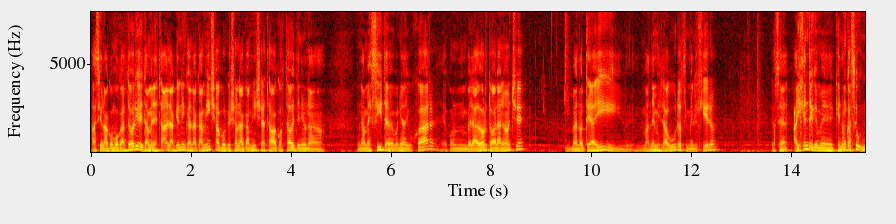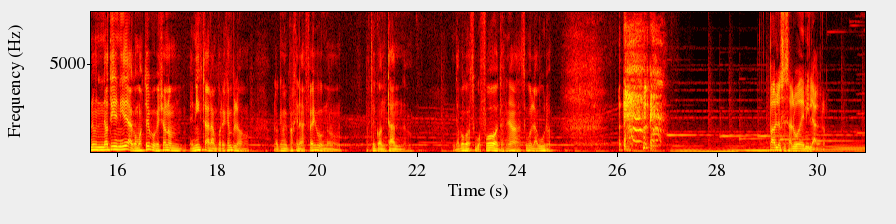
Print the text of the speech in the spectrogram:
hacía una convocatoria y también estaba en la clínica en la camilla, porque yo en la camilla estaba acostado y tenía una, una mesita y me ponía a dibujar eh, con un velador toda la noche. Y me anoté ahí y mandé mis laburos y me eligieron. O sea, hay gente que, me, que nunca sub, no, no tiene ni idea cómo estoy, porque yo no, en Instagram, por ejemplo, lo que es mi página de Facebook, no, no estoy contando. Y tampoco subo fotos, nada, subo laburo. Pablo se salvó de milagro.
